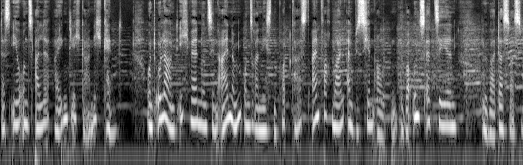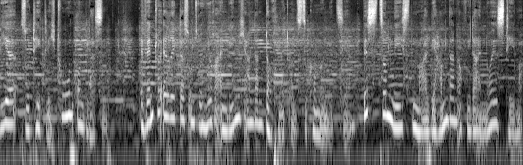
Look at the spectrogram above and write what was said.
dass ihr uns alle eigentlich gar nicht kennt. Und Ulla und ich werden uns in einem unserer nächsten Podcasts einfach mal ein bisschen outen, über uns erzählen, über das, was wir so täglich tun und lassen. Eventuell regt das unsere Hörer ein wenig an, dann doch mit uns zu kommunizieren. Bis zum nächsten Mal. Wir haben dann auch wieder ein neues Thema.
